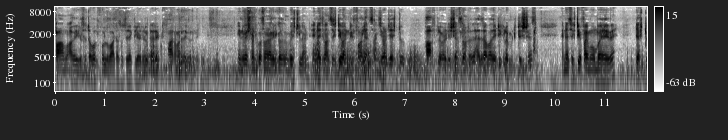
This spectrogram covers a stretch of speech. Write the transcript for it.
farm agriculture double full water వచ్చి రెగ్యులేటర్ డైరెక్ట్ ఫార్మర్ దగ్గర ఉంది. ఇన్వెస్ట్మెంట్ కోసం agriculture best land NH one sixty one B ఫాల్ అండ్ సంక్షేమ జస్ట్ హాఫ్ కిలోమీటర్ డిస్టెన్స్లో ఉంటుంది. Hyderabad eighty kilometre distance NH sixty five Mumbai highway just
